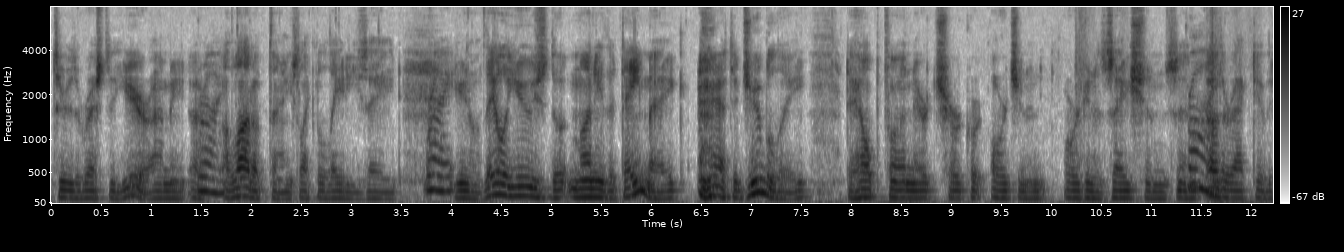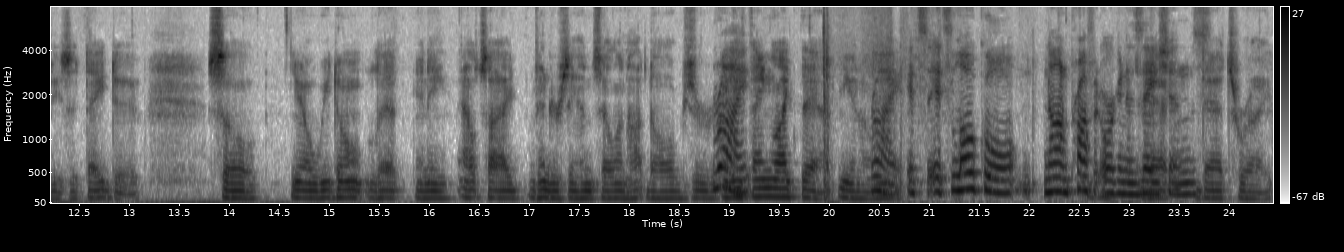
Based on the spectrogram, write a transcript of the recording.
through the rest of the year. I mean, a, Right. a lot of things like the Ladies' Aid. Right. You know, they'll use the money that they make at the Jubilee to help fund their church origin organizations and Right. other activities that they do. So. You know, we don't let any outside vendors in selling hot dogs or Right. anything like that. You know, Right. It's it's local nonprofit That- organizations that's right.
